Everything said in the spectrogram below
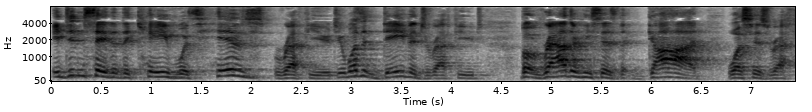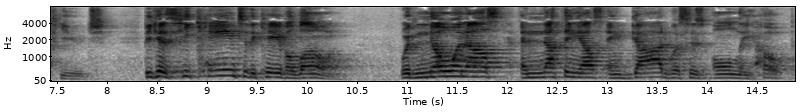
it didn't say that the cave was his refuge, it wasn't David's refuge, but rather he says that God was his refuge because he came to the cave alone with no one else and nothing else, and God was his only hope.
